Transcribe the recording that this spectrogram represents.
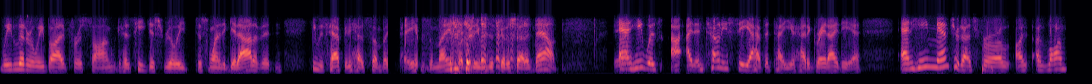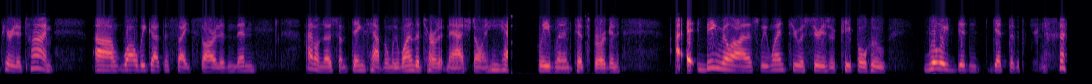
we literally bought it for a song because he just really just wanted to get out of it, and he was happy to have somebody pay him some money because he was just going to shut it down. Yeah. And he was, I, and Tony C, I have to tell you, had a great idea and he mentored us for a, a, a long period of time uh, while we got the site started. And then I don't know, some things happened. We wanted to turn it national, and he had Cleveland and Pittsburgh. And I, being real honest, we went through a series of people who really didn't get the vision.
